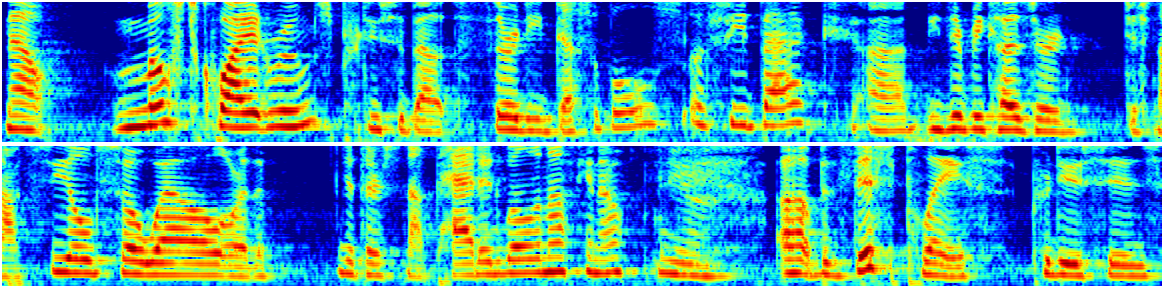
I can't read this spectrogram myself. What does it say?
Now, most quiet rooms produce about 30 decibels of feedback, uh, either because they're just not sealed so well or the, they're just not padded well enough, you know? Yeah. Uh, but this place produces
